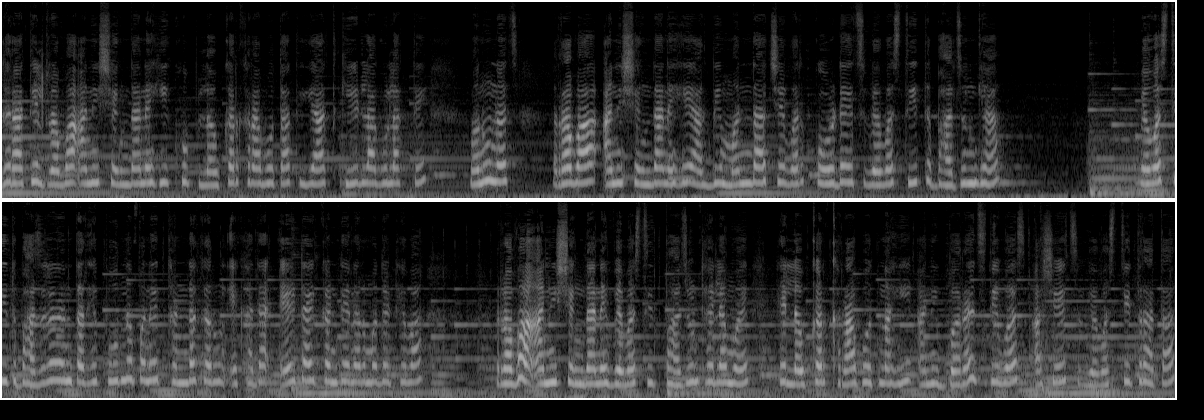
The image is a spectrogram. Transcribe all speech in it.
घरातील रवा आणि शेंगदाणेही खूप लवकर खराब होतात. यात कीड लागू लागते. म्हणूनच रवा आणि शेंगदाणे हे अगदी मंदाचेवर कोरडेच व्यवस्थित भाजून घ्या. व्यवस्थित भाजल्यानंतर हे पूर्णपणे थंड करून एखाद्या एअरटाईट कंटेनरमध्ये ठेवा. रवा आणि शेंगदाणे व्यवस्थित भाजून ठेवल्यामुळे हे लवकर खराब होत नाही आणि बरेच दिवस असेच व्यवस्थित राहतात.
